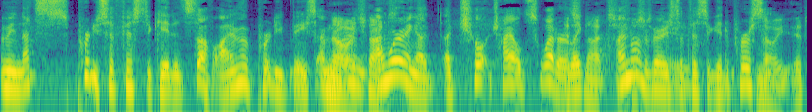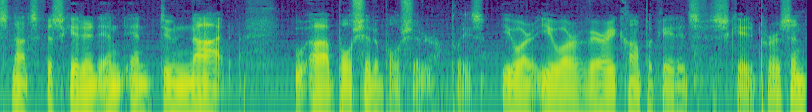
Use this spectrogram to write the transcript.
I mean, that's pretty sophisticated stuff. I'm a pretty base. I'm No, wearing, it's not. I'm wearing a, a ch- child sweater. It's like not I'm not a very sophisticated. sophisticated person. No, it's not sophisticated, and, and do not uh, bullshit a bullshitter, please. You are you are a very complicated, sophisticated person,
